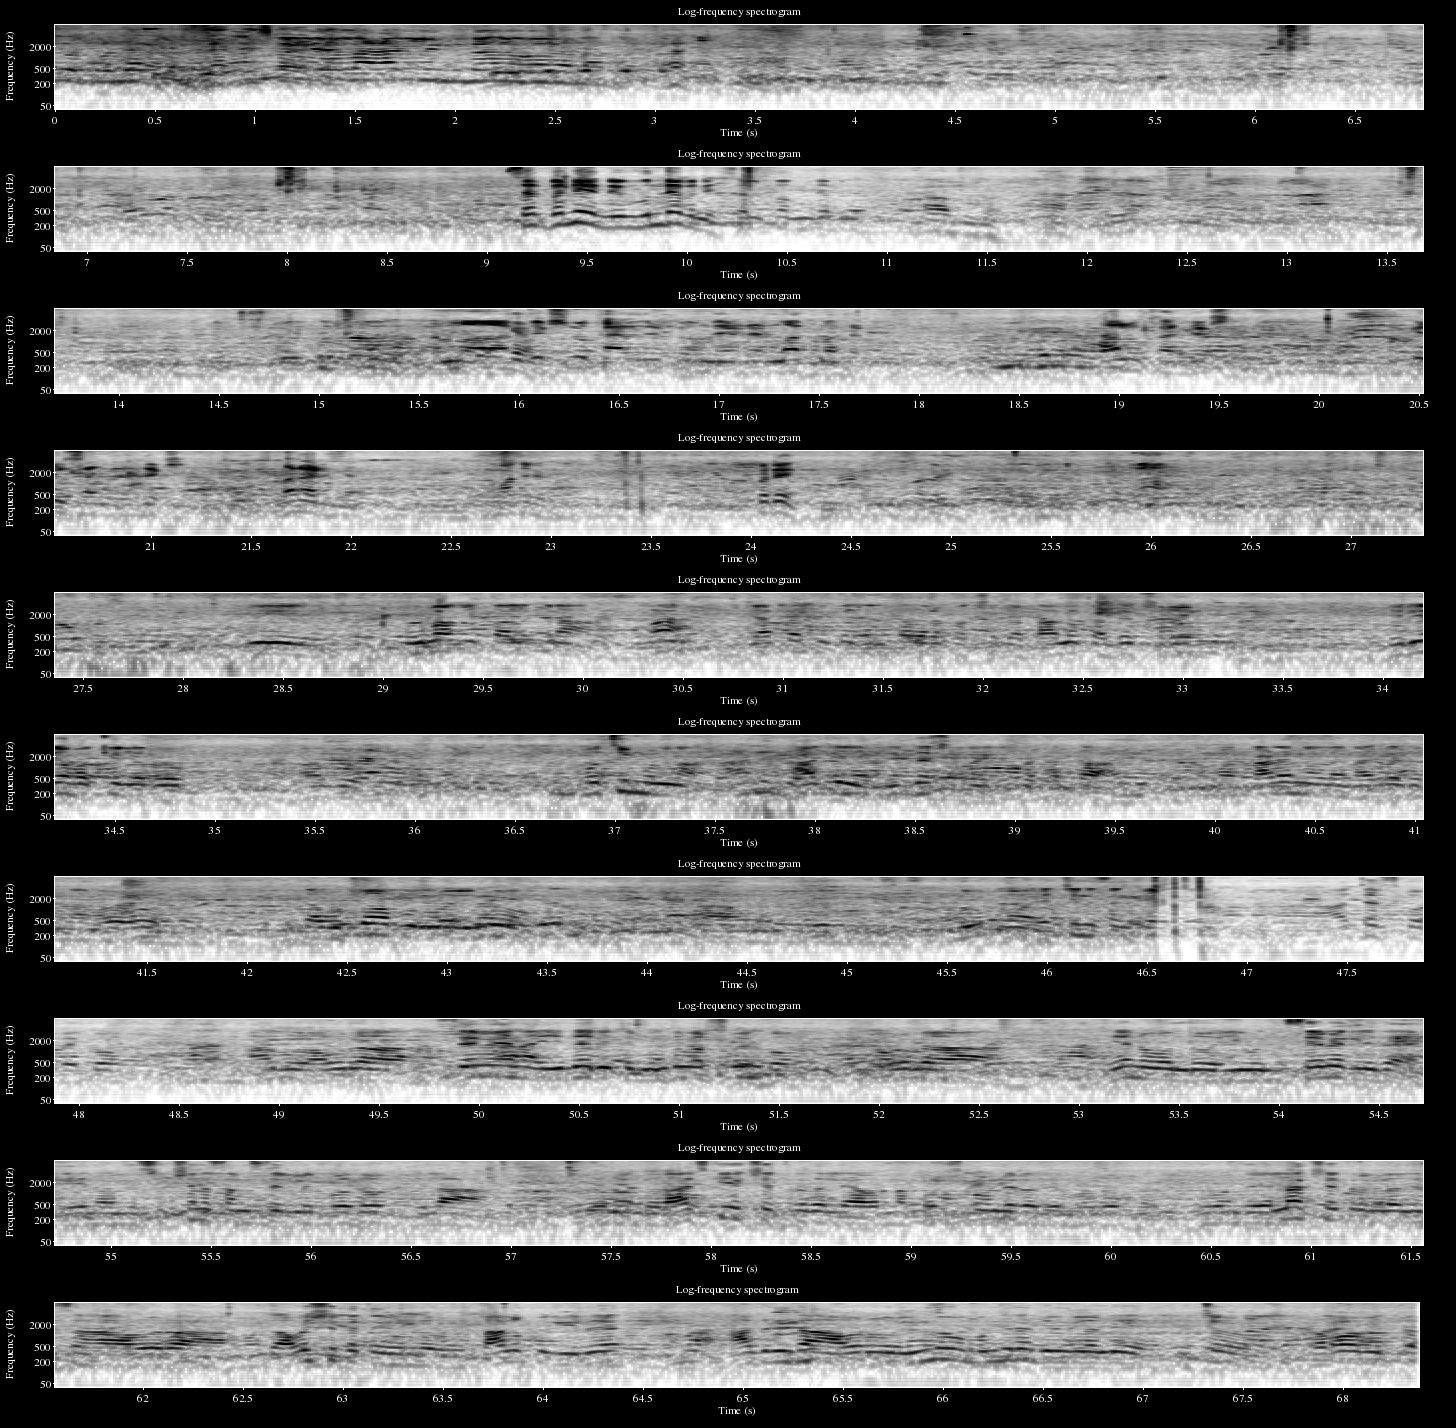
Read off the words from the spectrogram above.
ಎಲ್ಲ ಆಗ್ಲಿ ನಿಧಾನ ಸರ್ ಬನ್ನಿ ನೀವು ಮುಂದೆ ಬನ್ನಿ ಸ್ವಲ್ಪ ಮುಂದೆ ಬನ್ನಿ. ನಮ್ಮ ಅಧ್ಯಕ್ಷರು ಕಾರ್ಯದರ್ಶಿ ಒಂದು ಎರಡೆರಡು ಮಾತು ಮಾತಾಡಿ. ತಾಲೂಕು ಅಧ್ಯಕ್ಷ ವಕೀಲ ಸಂಘದ ಅಧ್ಯಕ್ಷ. ಮಾತಾಡಿ ಸರ್. ಕೊಡಿ. ಈ ಮುಳಬಾಗಿಲು ತಾಲೂಕಿನ ಜಾತ್ಯತೀತ ಜನತಾದಳ ಪಕ್ಷದ ತಾಲೂಕು ಅಧ್ಯಕ್ಷರು, ಹಿರಿಯ ವಕೀಲರು ಹಾಗೂ ಕೋಚಿಮುಲ್ನ ಮಾಜಿ ನಿರ್ದೇಶಕರಾಗಿರ್ತಕ್ಕಂಥ ನಮ್ಮ ಕಾಡೇನಲ್ಲ ನಾಗರಾಜನವರು ಇಂಥ ಹುಟ್ಟುಹಬ್ಬಗಳು ಇನ್ನೂ ಹೆಚ್ಚಿನ ಸಂಖ್ಯೆಯಲ್ಲಿ ಆಚರಿಸ್ಕೋಬೇಕು ಹಾಗೂ ಅವರ ಸೇವೆಯನ್ನು ಇದೇ ರೀತಿ ಮುಂದುವರಿಸಬೇಕು. ಅವರ ಏನು ಒಂದು ಈ ಒಂದು ಸೇವೆಗಳಿದೆ, ಏನೋ ಒಂದು ಶಿಕ್ಷಣ ಸಂಸ್ಥೆಗಳಿರ್ಬೋದು, ಇಲ್ಲ ಏನೋ ಒಂದು ರಾಜಕೀಯ ಕ್ಷೇತ್ರದಲ್ಲಿ ಅವ್ರನ್ನ ತೋರಿಸ್ಕೊಂಡಿರೋದಿರ್ಬೋದು, ಈ ಒಂದು ಎಲ್ಲ ಕ್ಷೇತ್ರಗಳಲ್ಲಿ ಸಹ ಅವರ ಒಂದು ಅವಶ್ಯಕತೆ ಒಂದು ತಾಲೂಕಿಗೆ ಇದೆ. ಆದ್ದರಿಂದ ಅವರು ಇನ್ನೂ ಮುಂದಿನ ದಿನಗಳಲ್ಲಿ ಹೆಚ್ಚು ಪ್ರಭಾವಿತ,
